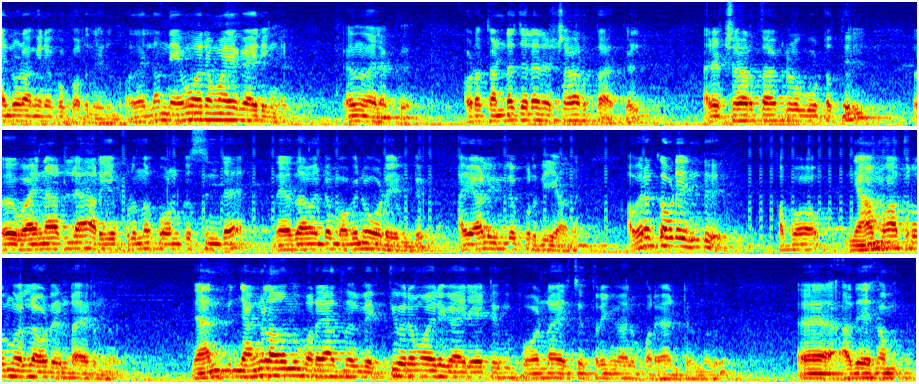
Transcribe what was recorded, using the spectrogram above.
എന്നോട് അങ്ങനെയൊക്കെ പറഞ്ഞിരുന്നു. അതെല്ലാം നിയമപരമായ കാര്യങ്ങൾ എന്ന നിലയ്ക്ക്. അവിടെ കണ്ട ചില രക്ഷകർത്താക്കൾ രക്ഷകർത്താക്കളുടെ കൂട്ടത്തിൽ വയനാട്ടിലെ അറിയപ്പെടുന്ന കോൺഗ്രസിന്റെ നേതാവിന്റെ മകനും അവിടെ ഉണ്ട്. അയാൾ ഇതിന്റെ പ്രതിയാണ്. അവരൊക്കെ അവിടെ ഉണ്ട്. അപ്പോൾ ഞാൻ മാത്രമൊന്നുമല്ല അവിടെ ഉണ്ടായിരുന്നത്. ഞാൻ ഞങ്ങളതൊന്നും പറയാത്തത് വ്യക്തിപരമായ ഒരു കാര്യമായിട്ട് ഇത് പോകേണ്ടായിരിച്ചു ഇത്രയും കാലം പറയാണ്ടിരുന്നത് അദ്ദേഹം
